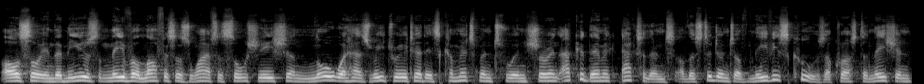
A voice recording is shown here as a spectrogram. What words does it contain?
Also in the news, Naval Officers' Wives Association NOWA has reiterated its commitment to ensuring academic excellence of the students of Navy schools across the nation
